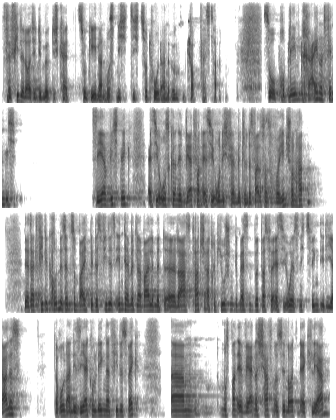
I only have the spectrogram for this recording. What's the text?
für viele Leute die Möglichkeit zu gehen. Man muss nicht sich zu Tode an irgendeinem Job festhalten. So, Problem drei, und finde ich sehr wichtig, SEOs können den Wert von SEO nicht vermitteln. Das war das, was wir vorhin schon hatten. Der sagt, viele Gründe sind zum Beispiel, dass vieles intern mittlerweile mit äh, Last Touch Attribution gemessen wird, was für SEO jetzt nicht zwingend ideal ist. Da holen an die SEA-Kollegen dann vieles weg. Ähm, muss man Awareness schaffen und es den Leuten erklären.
